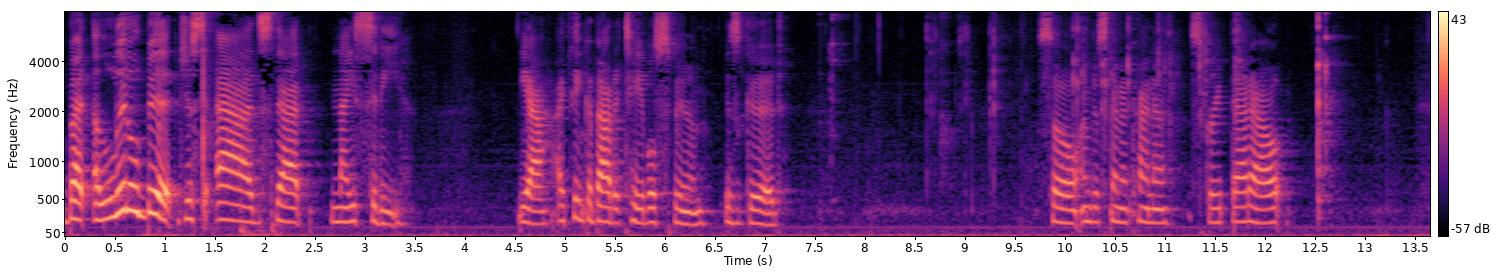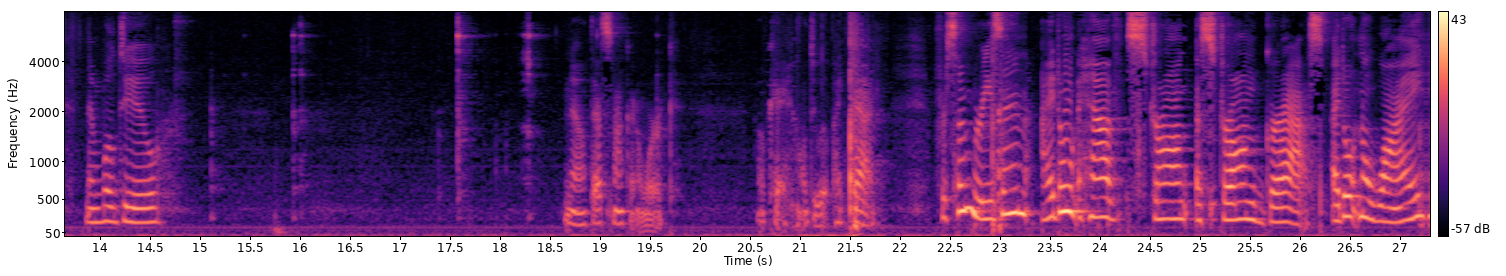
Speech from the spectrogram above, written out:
But a little bit just adds that nicety. Yeah, I think about a tablespoon is good. So I'm just going to kind of scrape that out. Then we'll do, no, that's not going to work. Okay, I'll do it like that. For some reason, I don't have strong a strong grasp. I don't know why.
